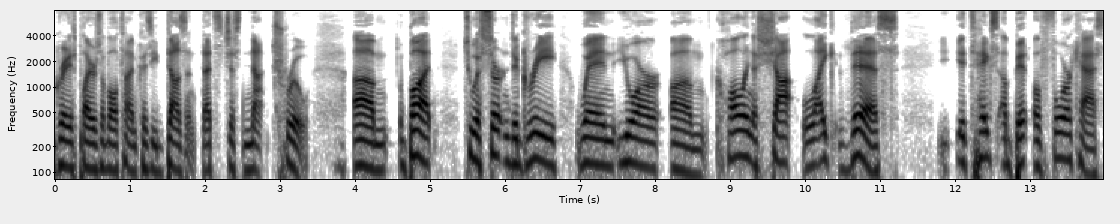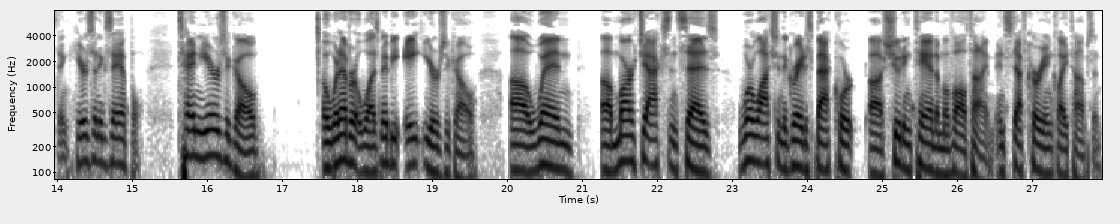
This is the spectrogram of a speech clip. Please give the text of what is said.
greatest players of all time because he doesn't. That's just not true. Um, but to a certain degree, when you are um, calling a shot like this, it takes a bit of forecasting. Here's an example 10 years ago, or whenever it was, maybe eight years ago, uh, when uh, Mark Jackson says, We're watching the greatest backcourt uh, shooting tandem of all time in Steph Curry and Klay Thompson.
